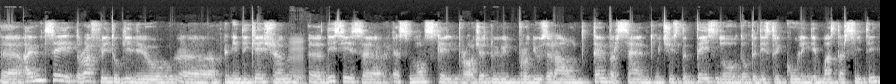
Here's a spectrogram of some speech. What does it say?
Uh, I would say roughly to give you uh, an indication, mm. uh, this is a, a, small scale project. We will produce around 10%, which is the base load of the district cooling in Masdar City.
